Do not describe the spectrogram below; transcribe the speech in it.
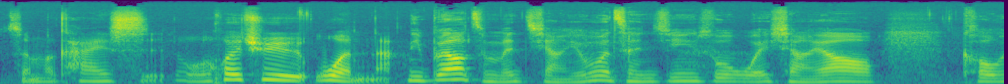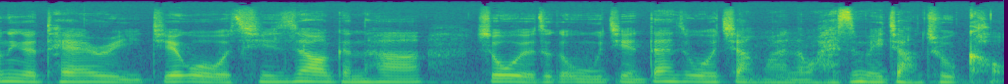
怎么开始？我会去问呐。你不知道怎么讲，有没有曾经说我想要抠那个 Terry，结果我其实是要跟他说我有这个物件，但是我讲完了，我还是没讲出口。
